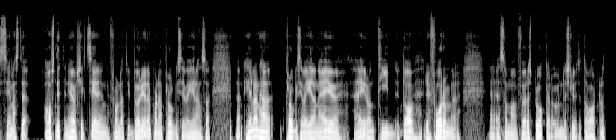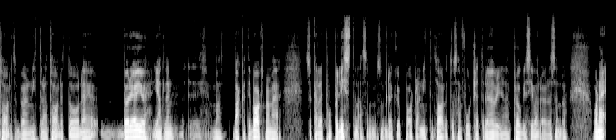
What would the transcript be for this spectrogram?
senaste avsnitten i översiktsserien från att vi började på den här progressiva eran. Så den, hela den här progressiva eran är ju, är ju en tid utav reformer Eh, som man förespråkade under slutet av 1800-talet och början av 1900-talet. Och det börjar ju egentligen, eh, om man backar tillbaka med de här så kallade populisterna som, som dök upp på 1890-talet och sen fortsätter det över i den här progressiva rörelsen. Då. Och den här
